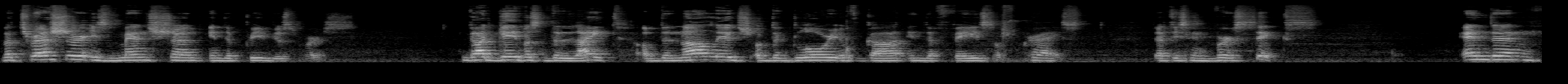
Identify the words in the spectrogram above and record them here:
The treasure is mentioned in the previous verse. God gave us the light of the knowledge of the glory of God in the face of Christ. That is in verse 6. And then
